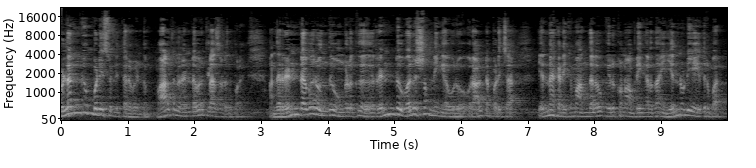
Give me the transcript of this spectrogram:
விளங்கும்படி சொல்லித்தர வேண்டும். வாரத்தில் ரெண்டு ஹவர் கிளாஸ் எடுக்க போகிறேன் அந்த ரெண்டு ஹவர் வந்து உங்களுக்கு ரெண்டு வருஷம் நீங்கள் ஒரு ஒரு ஆள்கிட்ட படித்தா என்ன கிடைக்குமோ அந்த அளவுக்கு இருக்கணும் அப்படிங்கிறது தான் என்னுடைய எதிர்பார்ப்பு.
